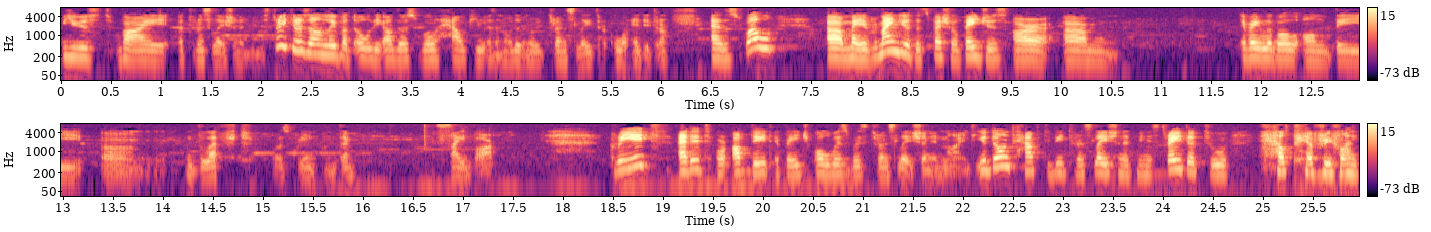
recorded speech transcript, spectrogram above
used by translation administrators only, but all the others will help you as an ordinary translator or editor as well. Uh, may I remind you that special pages are um, available on the, um, the left screen on the sidebar. Create, edit, or update a page always with translation in mind. You don't have to be translation administrator to help everyone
